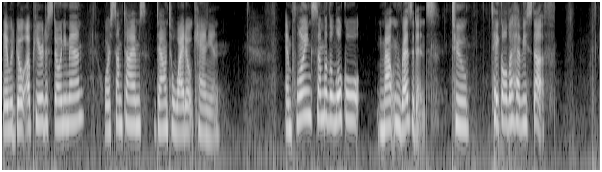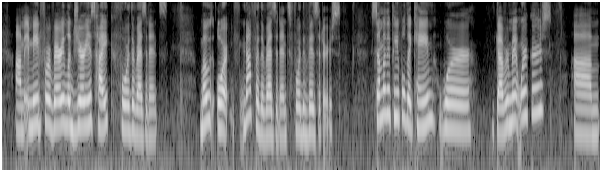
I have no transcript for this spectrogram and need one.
They would go up here to Stony Man or sometimes down to White Oak Canyon, employing some of the local mountain residents to take all the heavy stuff. Um, it made for a very luxurious hike for the residents, Most, or not for the residents, for the visitors. Some of the people that came were government workers, um,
